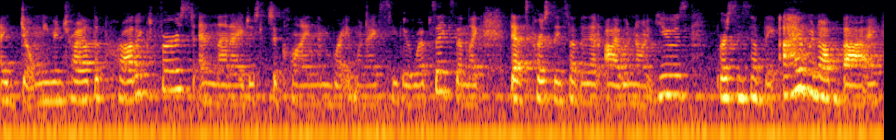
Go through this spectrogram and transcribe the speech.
I don't even try out the product first and then I just decline them right when I see their website because I'm like, that's personally something that I would not use, personally something I would not buy.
